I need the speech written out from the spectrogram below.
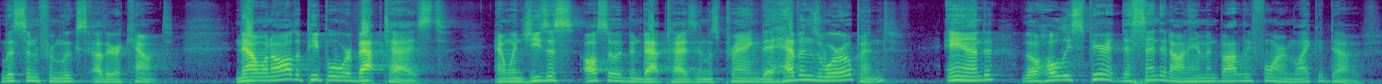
Listen from Luke's other account. Now, when all the people were baptized, and when Jesus also had been baptized and was praying, the heavens were opened, and the Holy Spirit descended on him in bodily form like a dove.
